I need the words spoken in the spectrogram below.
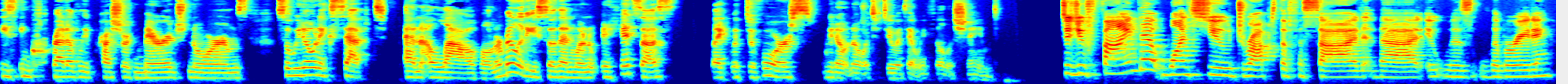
these incredibly pressured marriage norms. So we don't accept and allow vulnerability. So then when it hits us, like with divorce, we don't know what to do with it. We feel ashamed. Did you find that once you dropped the facade that it was liberating?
